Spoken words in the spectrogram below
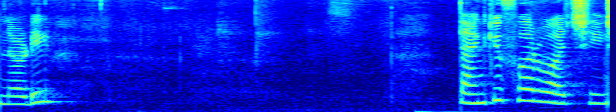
ನೋಡಿ. ಥ್ಯಾಂಕ್ ಯು ಫಾರ್ ವಾಚಿಂಗ್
